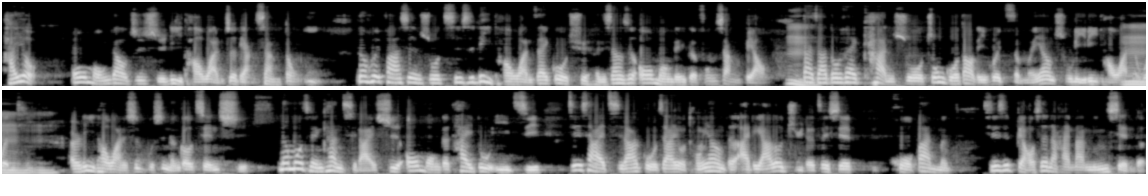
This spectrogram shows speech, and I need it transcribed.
还有欧盟要支持立陶宛这两项动议。那会发现说，其实立陶宛在过去很像是欧盟的一个风向标，嗯，大家都在看说中国到底会怎么样处理立陶宛的问题，而立陶宛是不是能够坚持？那目前看起来是欧盟的态度，以及接下来其他国家有同样的 ideology 的这些伙伴们。其实表现的还蛮明显的。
